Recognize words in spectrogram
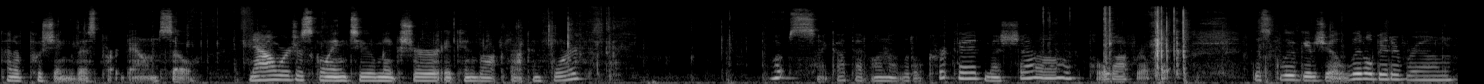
kind of pushing this part down. So now we're just going to make sure it can rock back and forth. Whoops, I got that on a little crooked. Michelle, pull it off real quick. This glue gives you a little bit of room.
